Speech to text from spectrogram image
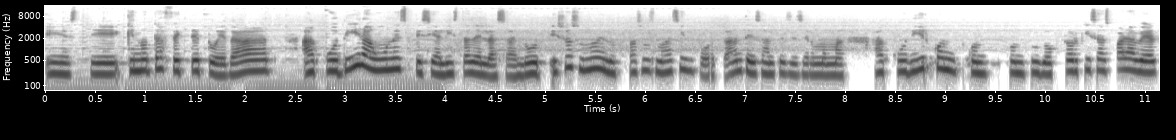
este, que no te afecte tu edad, acudir a un especialista de la salud. Eso es uno de los pasos más importantes antes de ser mamá. Acudir con, tu doctor quizás para ver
